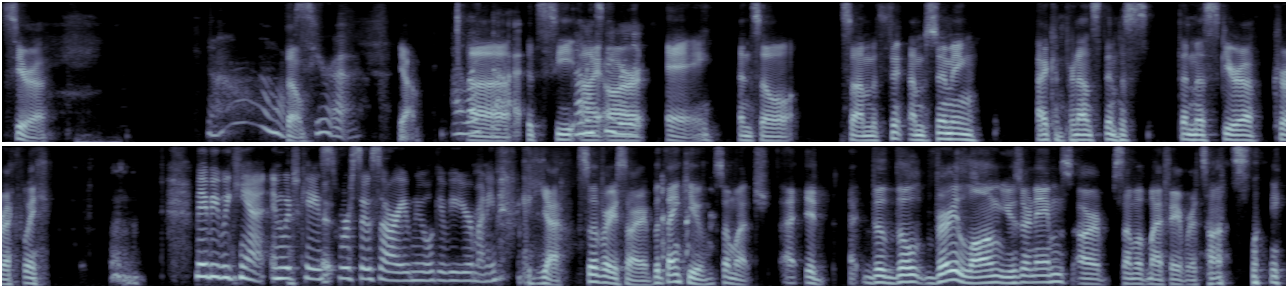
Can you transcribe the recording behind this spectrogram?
Sira. Oh, So, Sierra. yeah. I like Uh, that. It's C I R A. That I makes me really- R A, and so so I'm th- I'm assuming I can pronounce Themis Themyscira correctly. Maybe we can't, in which case we're so sorry and we will give you your money back. Yeah, so very sorry, but thank you so much. I, it the the very long usernames are some of my favorites, honestly.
